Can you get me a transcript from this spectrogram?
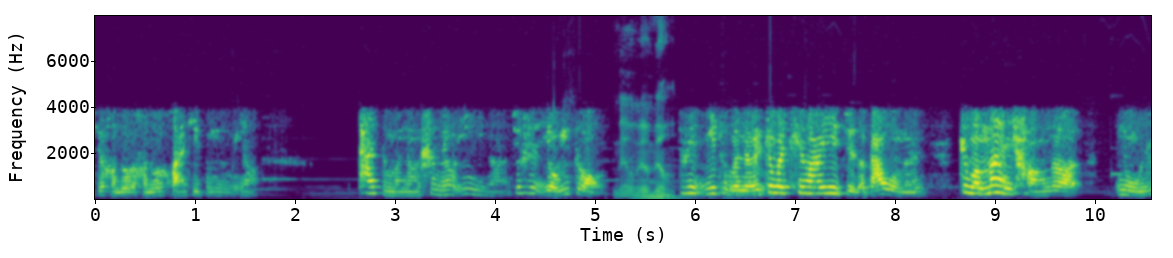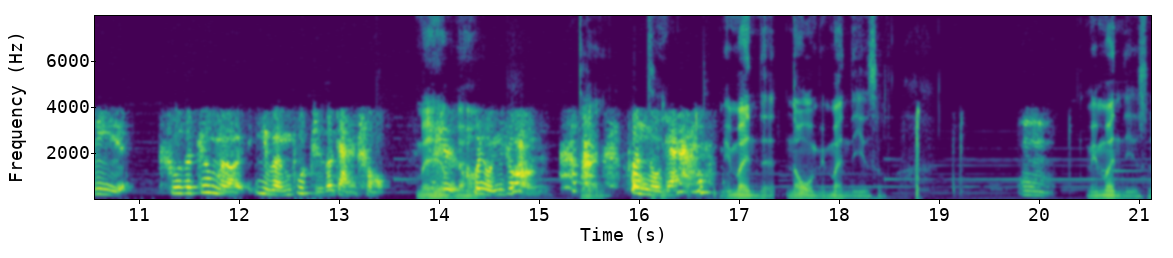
就很多很多话题怎么怎么样，它怎么能是没有意义呢？就是有一种没有没有没有，就是你怎么能这么轻而易举的把我们。这么漫长的努力，说的这么一文不值的感受，就是会有一种 愤怒感。明白你的，那我明白你的意思。嗯，明白你的意思，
